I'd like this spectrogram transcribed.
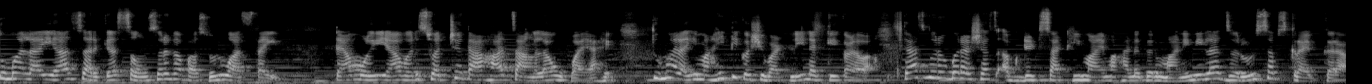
तुम्हाला यासारख्या संसर्गापासून वाचता येईल. त्यामुळे यावर स्वच्छता हा चांगला उपाय आहे. तुम्हाला ही माहिती कशी वाटली नक्की कळवा. त्याचबरोबर अशाच अपडेटसाठी माय महानगर मानिनीला जरूर सबस्क्राईब करा.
